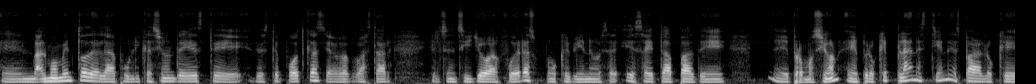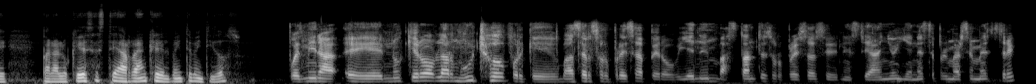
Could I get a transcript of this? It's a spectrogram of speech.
en, al momento de la publicación de este, de este podcast ya va a estar el sencillo afuera, supongo que viene esa, esa etapa de, eh, promoción, eh, pero ¿qué planes tienes para lo que para lo que es este arranque del 2022? Pues mira, eh, no quiero hablar mucho porque va a ser sorpresa, pero vienen bastantes sorpresas en este año y en este primer semestre.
